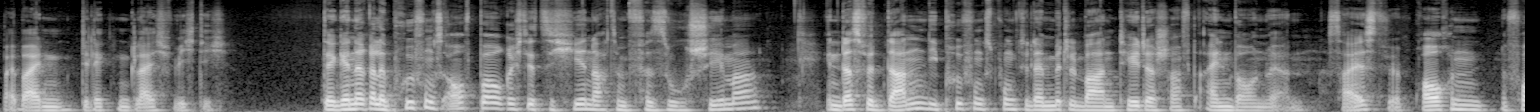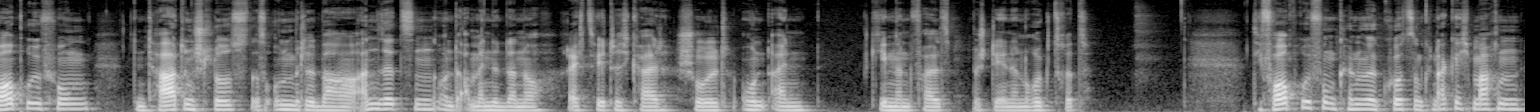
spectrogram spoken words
bei beiden Delikten gleich wichtig. Der generelle Prüfungsaufbau richtet sich hier nach dem Versuchsschema, in das wir dann die Prüfungspunkte der mittelbaren Täterschaft einbauen werden. Das heißt, wir brauchen eine Vorprüfung, den Tatentschluss, das unmittelbare Ansetzen und am Ende dann noch Rechtswidrigkeit, Schuld und einen gegebenenfalls bestehenden Rücktritt. Die Vorprüfung können wir kurz und knackig machen.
